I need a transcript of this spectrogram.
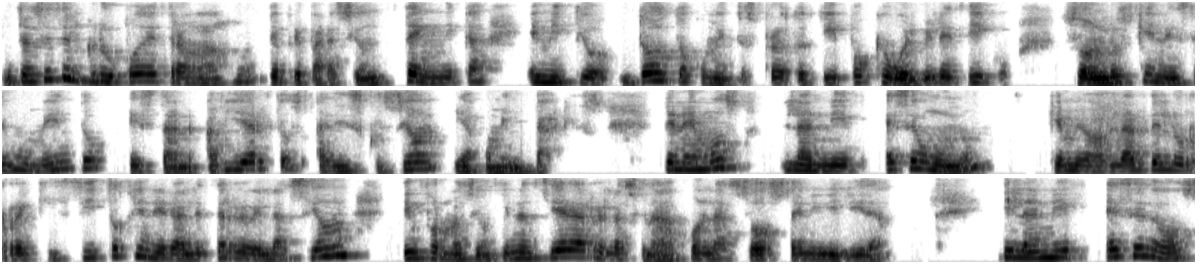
Entonces, el grupo de trabajo de preparación técnica emitió dos documentos prototipo que vuelvo y les digo, son los que en este momento están abiertos a discusión y a comentarios. Tenemos la NIF S1, que me va a hablar de los requisitos generales de revelación de información financiera relacionada con la sostenibilidad. Y la NIF S2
